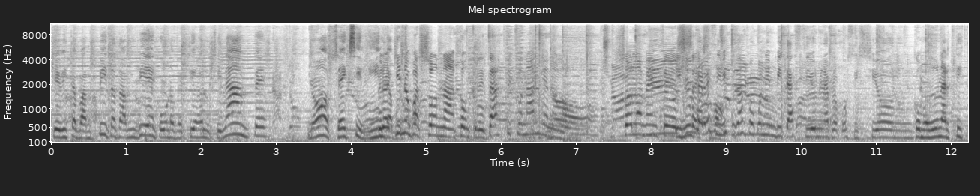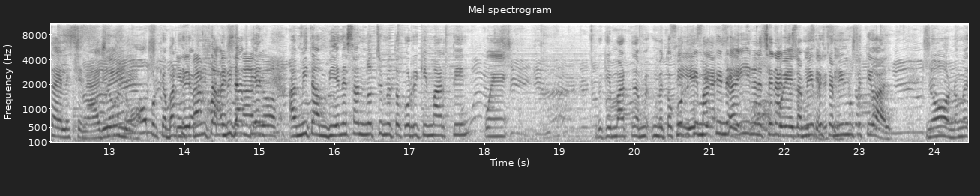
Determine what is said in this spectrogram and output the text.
que he visto a Pampita también, con unos vestidos alucinantes. No, sexy, linda. Pero aquí no pasó nada. ¿Concretaste con alguien o no? Solamente el Y nunca sexo. recibiste tampoco una invitación, una proposición, como de un artista del escenario. Sí. No, porque aparte que a mí, a también, a mí también esas noches me tocó Ricky Martin, pues Ricky Martin, me tocó Sí, Ricky ese- Martin sí. ahí en el escenario, en o sea, a mí, 2007, ese sí. mismo festival. No, no me,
